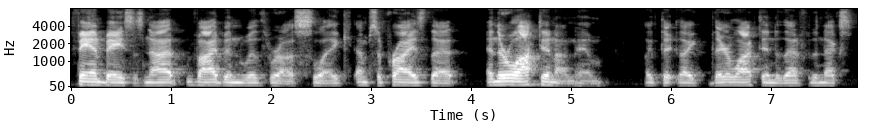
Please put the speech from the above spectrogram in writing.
fan base is not vibing with Russ. Like, I'm surprised that, and they're locked in on him. Like, they, like they're locked into that for the next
